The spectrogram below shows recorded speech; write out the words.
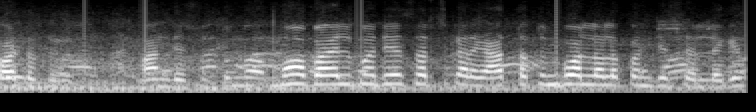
पाठवतो. मानदेश तुम्ही मोबाईलमध्ये सर्च करा आता तुम्ही बोलायला पण दिसेल लगेच.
